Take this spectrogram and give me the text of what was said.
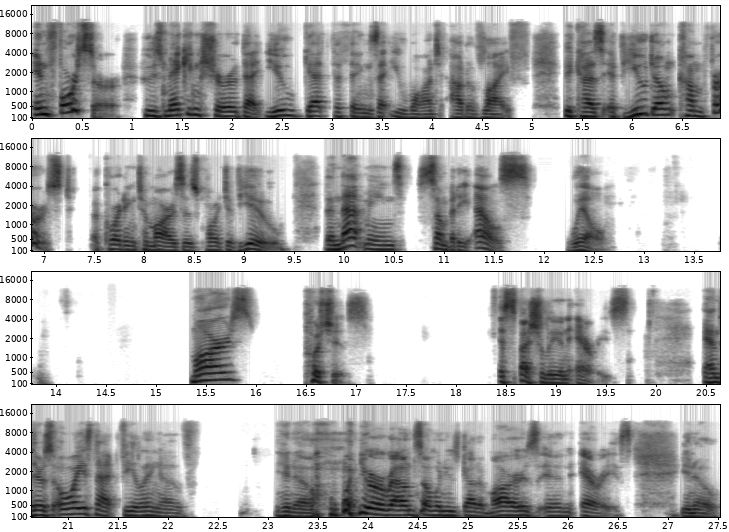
enforcer who's making sure that you get the things that you want out of life. Because if you don't come first, according to Mars's point of view, then that means somebody else will. Mars pushes, especially in Aries. And there's always that feeling of, you know, when you're around someone who's got a Mars in Aries, you know,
